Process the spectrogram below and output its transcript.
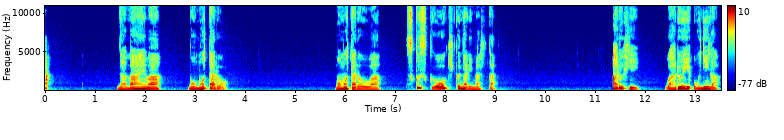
ゃ名前は桃太郎。桃太郎はすくすく大きくなりました。ある日、悪い鬼が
